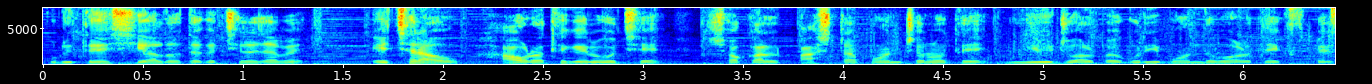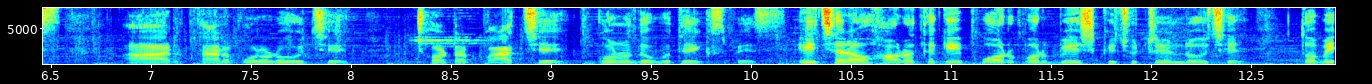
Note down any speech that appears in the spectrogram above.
কুড়িতে শিয়ালদহ থেকে ছেড়ে যাবে। এছাড়াও হাওড়া থেকে রয়েছে সকাল পাঁচটা পঞ্চান্নতে নিউ জলপাইগুড়ি বন্দে ভারত এক্সপ্রেস আর তারপরে রয়েছে ছটা পাঁচে গণদেবতা এক্সপ্রেস। এছাড়াও হাওড়া থেকে পরপর বেশ কিছু ট্রেন রয়েছে, তবে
